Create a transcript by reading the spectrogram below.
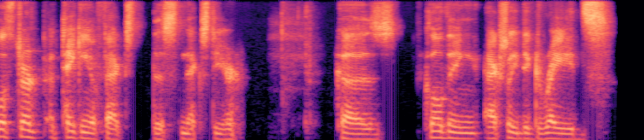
will start taking effect this next year because clothing actually degrades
